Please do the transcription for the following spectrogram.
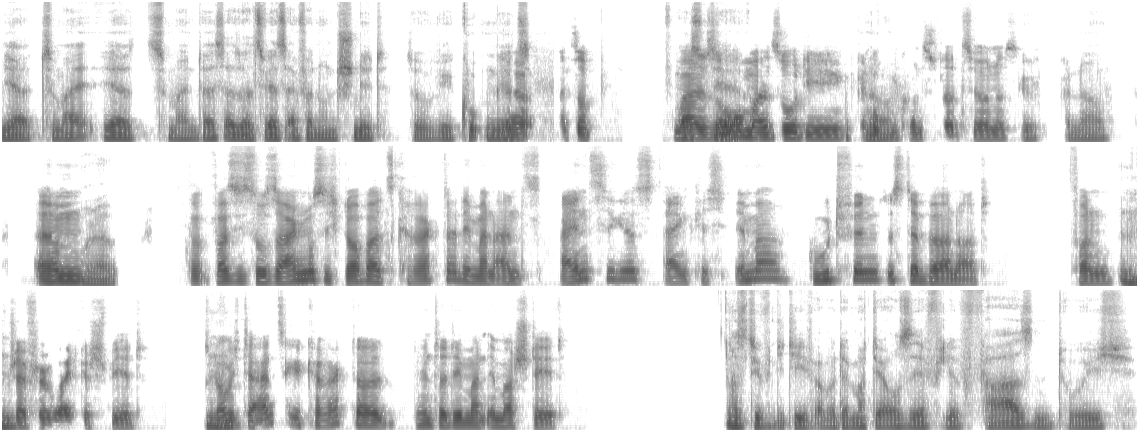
Ja, zumal ja, zum einen das, also als wär's einfach nur 'n Schnitt. So, wir gucken Ja, jetzt als ob mal so, der mal so die genau. Gruppenkonstellation ist. Ge genau. Ähm, Oder was ich so sagen muss, ich glaube, als Charakter, den man als Einziges eigentlich immer gut findet, ist der Bernard von Mhm. Jeffrey Wright gespielt. Ist, glaube Mhm. ich, der einzige Charakter, hinter dem man immer steht. Das definitiv, aber der macht ja auch sehr viele Phasen durch,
